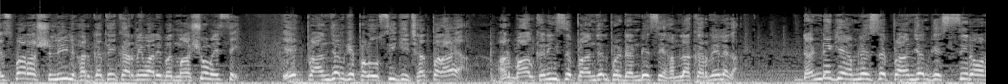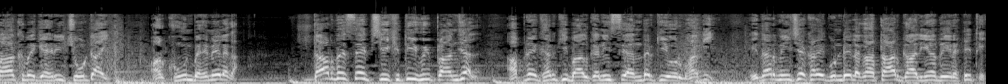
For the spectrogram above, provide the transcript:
इस पर अश्लील हरकतें करने वाले बदमाशों में से एक प्रांजल के पड़ोसी की छत पर आया और बालकनी से प्रांजल पर डंडे से हमला करने लगा। डंडे के हमले से प्रांजल के सिर और आँख में गहरी चोट आई और खून बहने लगा। दर्द से चीखती हुई प्रांजल अपने घर की बालकनी से अंदर की ओर भागी। इधर नीचे खड़े गुंडे लगातार गालियाँ दे रहे थे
